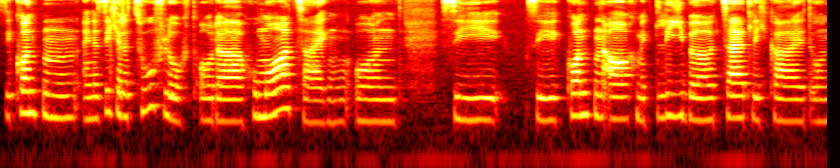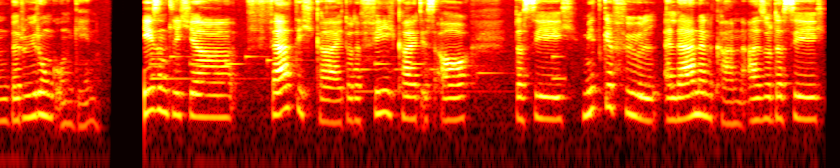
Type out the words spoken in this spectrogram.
Sie konnten eine sichere Zuflucht oder Humor zeigen und sie, sie konnten auch mit Liebe, Zärtlichkeit und Berührung umgehen. Wesentliche Fertigkeit oder Fähigkeit ist auch, dass ich Mitgefühl erlernen kann, also dass ich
